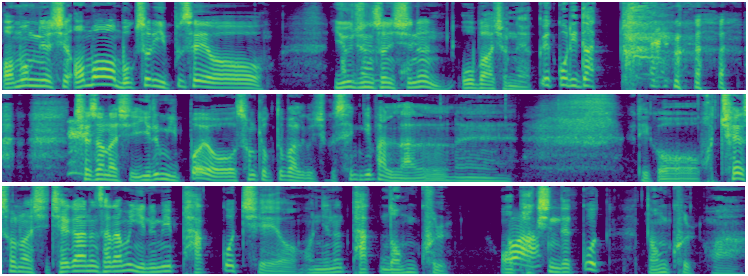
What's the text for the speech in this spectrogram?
어몽여 씨, 어머, 목소리 이쁘세요. 유준선 씨는 오버하셨네요. 꾀꼬리다. 최선아 씨, 이름 이뻐요. 성격도 밝으시고, 생기 발랄. 네. 그리고 최선아 씨, 제가 아는 사람은 이름이 박꽃이에요. 언니는 박넝쿨. 어, 와. 박신대 꽃, 넝쿨. 와.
